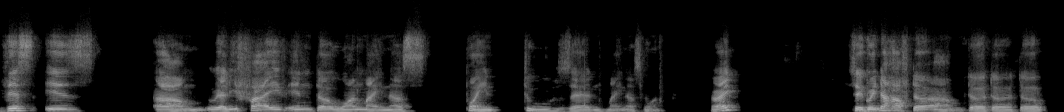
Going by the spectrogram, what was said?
this is um, really five into one minus point 2z minus 1, right? So you're going to have to, um, to, to, to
